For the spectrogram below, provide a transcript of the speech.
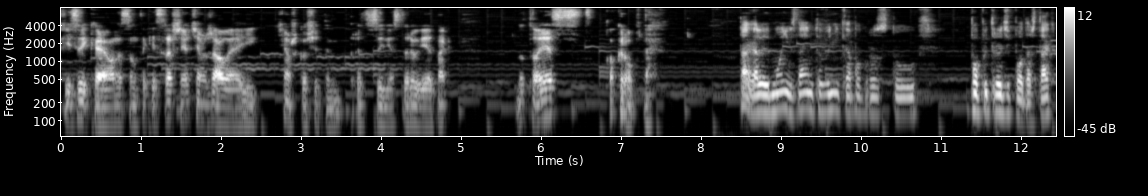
fizykę. One są takie strasznie ociężałe i ciężko się tym precyzyjnie steruje jednak. No to jest okropne. Tak, ale moim zdaniem to wynika po prostu popyt rodzi podaż, tak?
